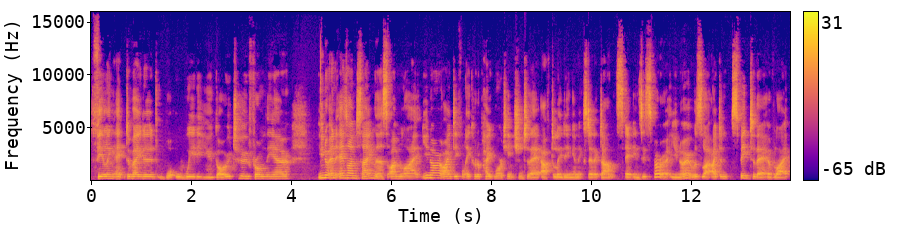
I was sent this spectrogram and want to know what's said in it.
feeling activated, what, where do you go to from there? You know, and as I'm saying this, I'm like, you know, I definitely could have paid more attention to that after leading an ecstatic dance at NZ Spirit. You know, it was like I didn't speak to that of like,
